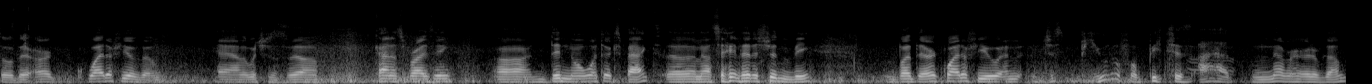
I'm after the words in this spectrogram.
So there are quite a few of them, and which is uh, kind of surprising. Uh, didn't know what to expect. Uh, not saying that it shouldn't be, but there are quite a few and just beautiful beaches. I had never heard of them.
